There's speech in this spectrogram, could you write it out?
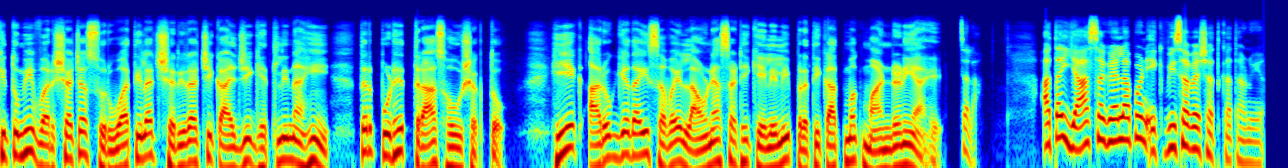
की तुम्ही वर्षाच्या सुरुवातीलाच शरीराची काळजी घेतली नाही तर पुढे त्रास होऊ शकतो. ही एक आरोग्यदायी सवय लावण्यासाठी केलेली प्रतिकात्मक मांडणी आहे. चला आता या सगळ्याला आपण एकविसाव्या शतकात आणूया.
